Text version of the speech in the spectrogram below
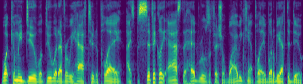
"What can we do? We'll do whatever we have to to play." I specifically asked the head rules official why we can't play. What do we have to do?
